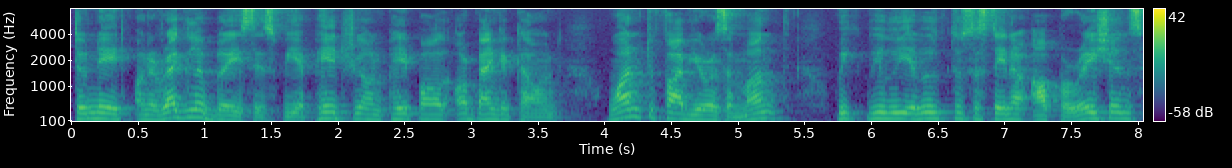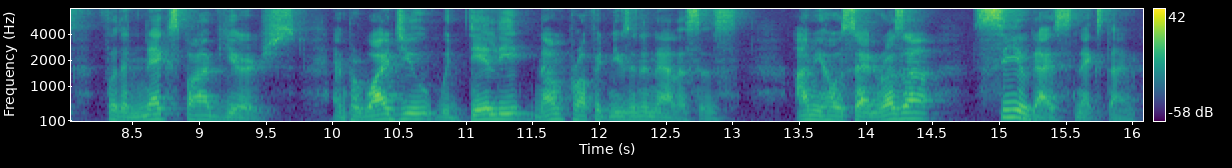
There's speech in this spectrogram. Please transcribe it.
donate on a regular basis via Patreon, PayPal, or bank account 1 to 5 euros a month, we will be able to sustain our operations for the next 5 years and provide you with daily nonprofit news and analysis. I'm your host, Zain Raza. See you guys next time.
